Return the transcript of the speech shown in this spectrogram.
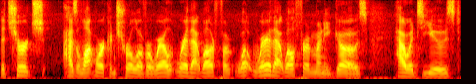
the church has a lot more control over where where that welfare where that welfare money goes how it's used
